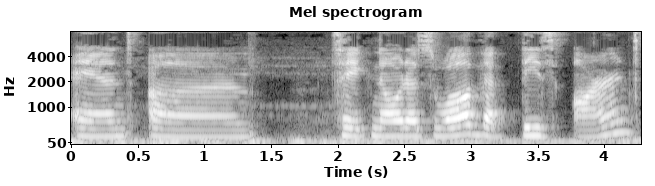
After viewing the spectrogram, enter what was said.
and um, take note as well that these aren't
